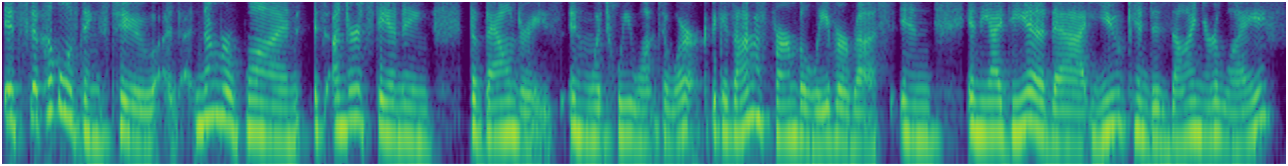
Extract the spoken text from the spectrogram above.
it's a couple of things too. Number one, it's understanding the boundaries in which we want to work because I'm a firm believer Russ in in the idea that you can design your life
